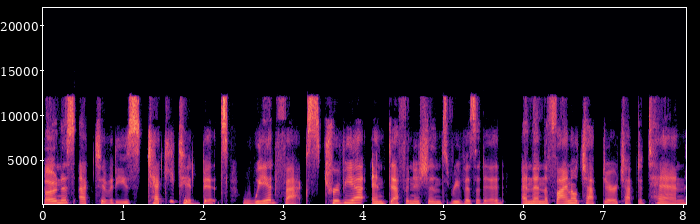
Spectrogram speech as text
Bonus Activities, Techie Tidbits, Weird Facts, Trivia, and Definitions Revisited. And then the final chapter, Chapter 10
